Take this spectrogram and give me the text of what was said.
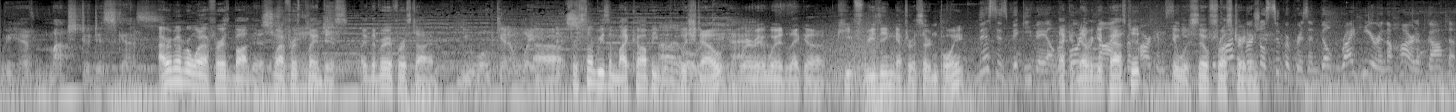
We have much to discuss. I remember when I first bought this, when I first played this, like the very first time. You won't get away with Uh, this. for some reason, my copy was I glitched out, already where it would like uh, keep freezing after a certain point. This is Vicky Vale. I could never get past it. It was so the frustrating. super prison built right here in the heart of Gotham.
